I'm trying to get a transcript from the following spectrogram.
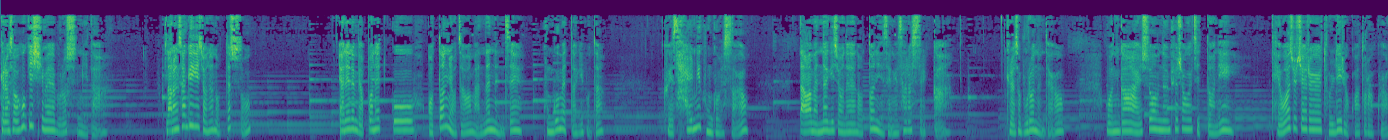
그래서 호기심에 물었습니다. 나랑 사귀기 전엔 어땠어? 연애는 몇 번 했고 어떤 여자와 만났는지 궁금했다기보다 그의 삶이 궁금했어요. 나와 만나기 전엔 어떤 인생을 살았을까. 그래서 물었는데요. 뭔가 알 수 없는 표정을 짓더니 대화 주제를 돌리려고 하더라고요.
